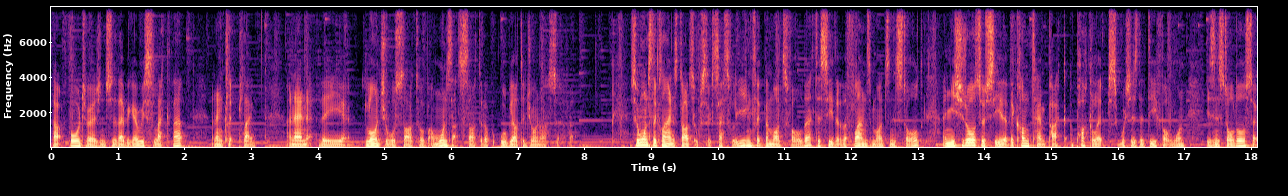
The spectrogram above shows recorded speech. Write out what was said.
that Forge version. So there we go, we select that, and then click Play. And then the launcher will start up, and once that's started up, we'll be able to join our server. So once the client starts up successfully, you can click the mods folder to see that the Flans mod's installed, and you should also see that the content pack Apocalypse, which is the default one, is installed also.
